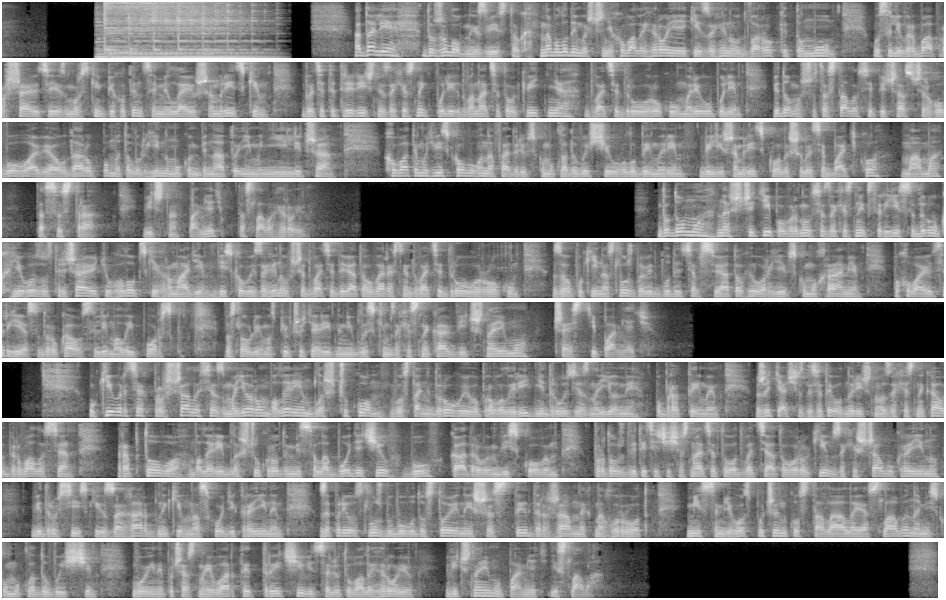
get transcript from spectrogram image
А далі до жалобних звісток. На Володимирщині ховали героя, який загинув два роки тому. У селі Верба прощаються із морським піхотинцем Мілею Шамріцьким. 23-річний захисник поліг 12 квітня 22 року у Маріуполі. Відомо, що це сталося під час чергового авіаудару по металургійному комбінату імені Ілліча. Ховатимуть військового на Федорівському кладовищі у Володимирі. Віллі Шамріцького лишилися батько, мама та сестра. Вічна пам'ять та слава герою. Додому на щиті повернувся захисник Сергій Сидорук. Його зустрічають у Голобській громаді. Військовий загинув ще 29 вересня 22 року. Заупокійна служба відбудеться в Свято-Георгіївському храмі. Поховають Сергія Сидорука у селі Малий Порск. Висловлюємо співчуття рідним і близьким захисника. Вічна йому честь і пам'ять. У ківерцях прощалися з майором Валерієм Блащуком. В останню дорогу його провели рідні, друзі, знайомі, побратими. Життя 61-річного захисника обірвалося раптово. Валерій Блащук, родом із села Бодячів, був кадровим військовим. Впродовж 2016-2020 років захищав Україну від російських загарбників на сході країни. За період служби був удостоєний шести державних нагород. Місцем його спочинку стала алея слави на міському кладовищі. Воїни почесної варти тричі відсалютували герою. Вічна йому пам'ять і слава.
